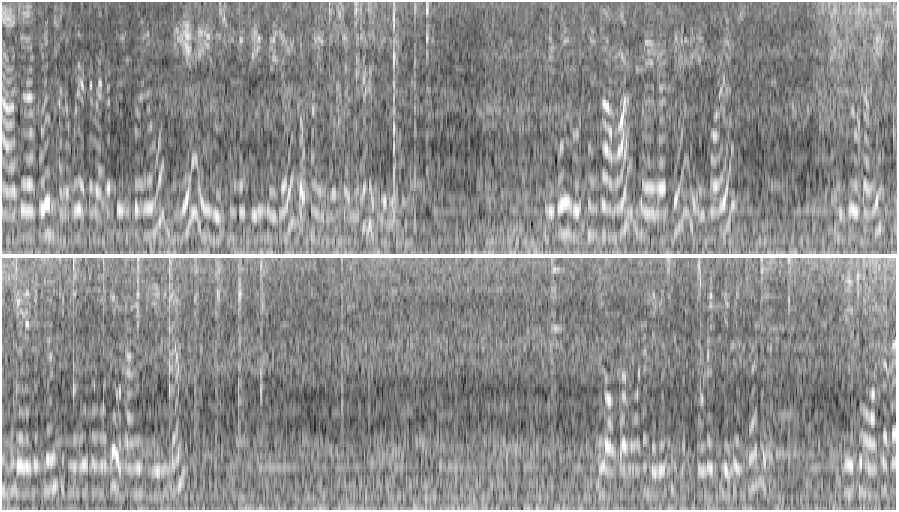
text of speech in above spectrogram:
নাড়াচাড়া করে ভালো করে একটা ব্যাটার তৈরি করে নেব, দিয়ে এই রসুনটা যেই হয়ে যাবে, তখন এর মধ্যে আমি এটা ঢেলে দেবো। দেখুন, রসুনটা আমার হয়ে গেছে, এরপরে যে ওটা আমি গুলে রেখেছিলাম চিকেন গুঁড়োর মধ্যে, ওটা আমি দিয়ে দিলাম। লঙ্কা গুঁড়োটা লেগেছিল, ওটা পুরোটাই ধুয়ে ফেলতে হবে। দিয়ে একটু মশলাটা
